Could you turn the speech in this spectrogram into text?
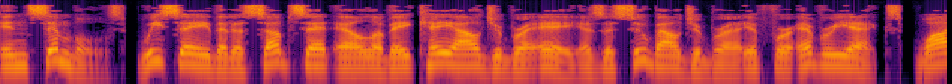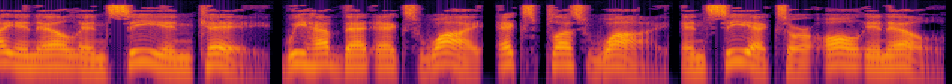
In symbols, we say that a subset L of a K algebra A is a subalgebra if for every x, y in L and c in K, we have that x y, x plus y, and cx are all in L,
